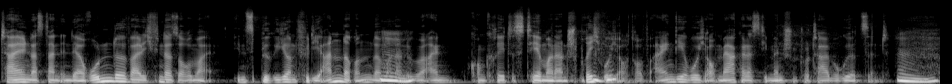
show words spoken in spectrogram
teilen das dann in der Runde, weil ich finde das auch immer inspirierend für die anderen, wenn man mhm. dann über ein konkretes Thema dann spricht, mhm. wo ich auch darauf eingehe, wo ich auch merke, dass die Menschen total berührt sind. Mhm.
